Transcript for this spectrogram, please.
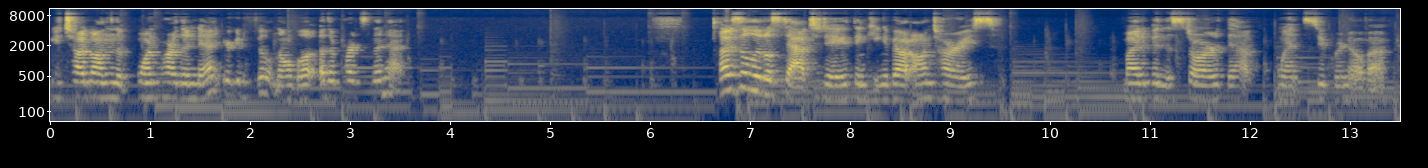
You tug on the one part of the net, you're going to feel it in all the other parts of the net. I was a little sad today thinking about Antares. Might have been the star that went supernova.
